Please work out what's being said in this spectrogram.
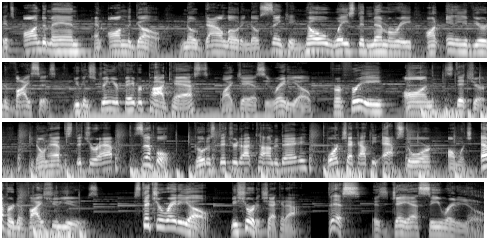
It's on demand and on the go. No downloading, no syncing, no wasted memory on any of your devices. You can stream your favorite podcasts, like JSC Radio, for free on Stitcher. If you don't have the Stitcher app, simple. Go to Stitcher.com today or check out the App Store on whichever device you use. Stitcher Radio, be sure to check it out. This is JSC Radio.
